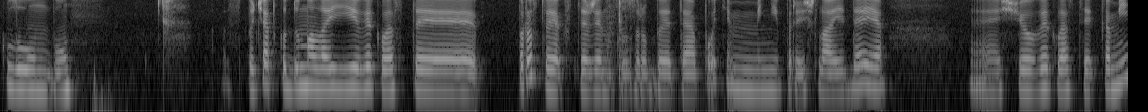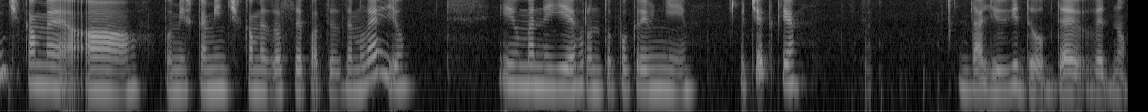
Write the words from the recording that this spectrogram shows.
клумбу. Спочатку думала її викласти просто як стежинку зробити, а потім мені прийшла ідея, що викласти камінчиками, а поміж камінчиками засипати землею. І в мене є ґрунтопокривні очітки. Далі у відео буде видно,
